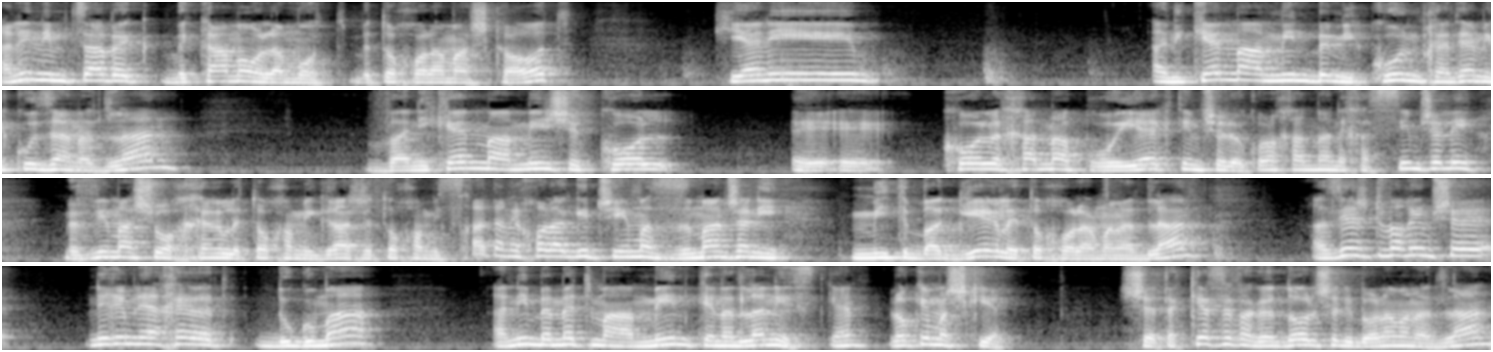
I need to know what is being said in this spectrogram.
אני נמצא בכ- בכמה עולמות בתוך עולם ההשקעות, כי אני, אני כן מאמין במיקוד, מבחינתי המיקוד זה הנדל"ן, ואני כן מאמין שכל אה, אה, כל אחד מהפרויקטים שלי, או כל אחד מהנכסים שלי, מביא משהו אחר לתוך המגרש, לתוך המשחק. אני יכול להגיד שעם הזמן שאני מתבגר לתוך עולם הנדל"ן, אז יש דברים שנראים לי אחרת. דוגמה, אני באמת מאמין כנדל"ניסט, כן? לא כמשקיע. שאת הכסף הגדול שלי בעולם הנדל"ן,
